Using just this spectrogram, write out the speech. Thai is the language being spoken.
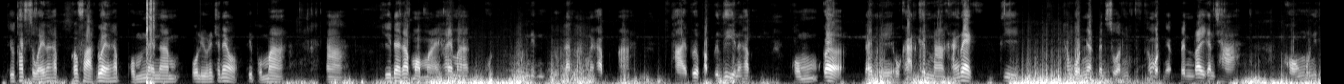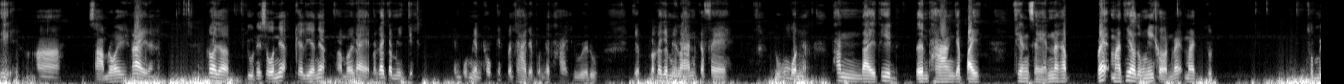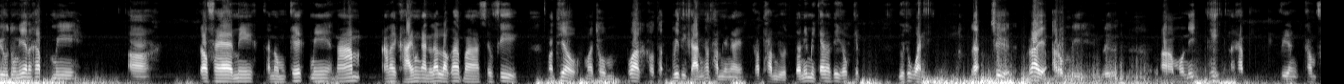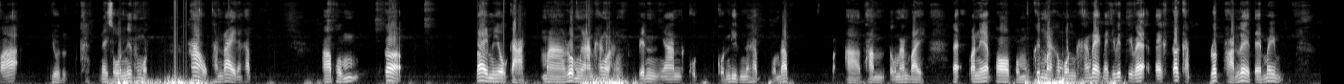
ทิวทัศน์สวยนะครับ ก็ฝากด้วยนะครับ ผมในนามโอลิวในชาแนลที่ผมมาอ่าที่ได้รับมอบหมายให้มาขุดขุดดินอยู่ด้านหลังนะครับอ่าถ่ายเพื่อปรับพื้นที่นะครับ ผมก็ได้มีโอกาสขึ้นมาครั้งแรกที่ข้างบนเนี่ยเป็นสวนทั้งหมดเนี่ยเป็นไร่กัญชาของมูลนิธิอ่าสามร้อยไร่นะครับ ก็จะอยู่ในโซนเนี้ยแคเรียเนี้ยสามร้อยไร่แล้วก็จะมีเก็บเห็นผมเห็นเขาเก็บกัญชาเดี๋ยวผมจะถ่ายดูให้ดู เก็บแล้วก็จะมีร้านกาแฟอยู่ข้างบนน่ะท่านใดที่เดินทางจะไปเชียงแสนนะครับ แวะมาเที่ยวตรงนี้ก่อนแวะมาจุดชมวิวตรงนี้นะครับ มีกาแฟมีขนมเค้กมีน้ำอะไรขายเหมือนกัน แล้วเราก็มาเซลฟี่มาเที่ยวมาชมว่าเขาวิธีการเขาทำยังไงเขาทำอยู่ ตอนนี้มีเจ้าหน้าที่เขาเก็บอยู่ทุกวัน และชื่อไร่อารมณ์ดีหรืออมูลนิธินะครับ เวียงคำฟ้าอยู่ในโซนนี้ทั้งหมดห้าหกพันไร่นะครับ อ่าผมก็ได้มีโอกาสมาร่วมงานข้างหลัง เป็นงานขุดขนดินนะครับ ผมรับอ่าทำตรงนั้นไป และวันนี้พอผมขึ้นมาข้างบนครั้งแรกในชีวิตที่แวะ แต่ก็ขับรถผ่านเลยแต่ไม่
